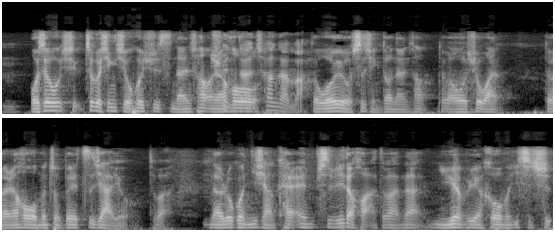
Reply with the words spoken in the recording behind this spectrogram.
嗯，我这个星这个星期我会去一次南昌，然后南昌干嘛对，我有事情到南昌，对吧？我去玩，对吧？然后我们准备自驾游，对吧？那如果你想开 MPV 的话，对吧？那你愿不愿和我们一起去？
